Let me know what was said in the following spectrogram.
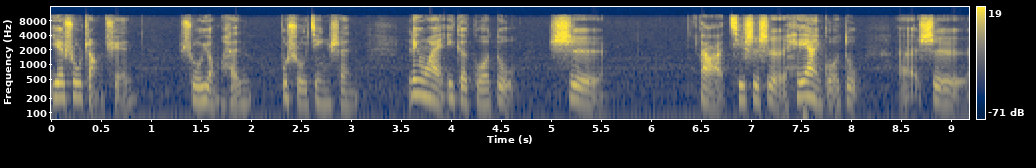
耶稣掌权，属永恒。不属今生，另外一个国度是啊，其实是黑暗国度，呃，是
